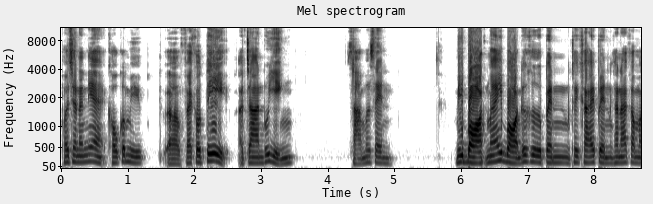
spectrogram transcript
เพราะฉะนั้นเนี่ยเขาก็มีเอ่อ faculty อาจารย์ผู้หญิง 3%มีบอร์ดไหมบอร์ดก็คือเป็นคล้ายๆ เป็นคณะกรรม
